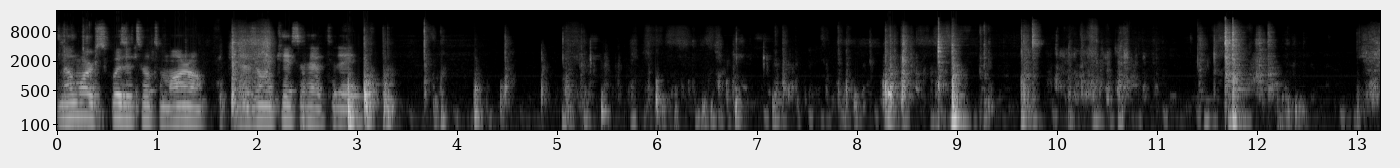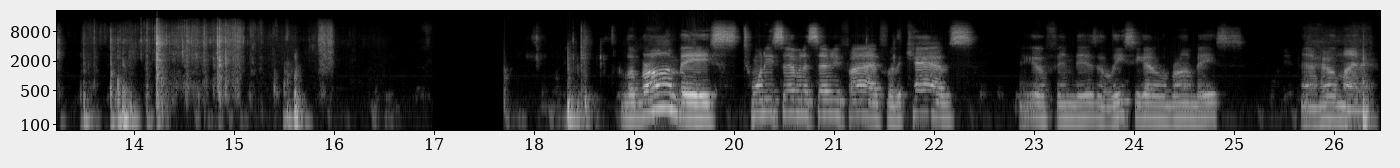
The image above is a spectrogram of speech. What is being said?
No more exquisite till tomorrow. That's the only case I have today. LeBron base, 27 to 75 for the Cavs. There you go, Finn Diz. At least you got a LeBron base. Now Harold Miner.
